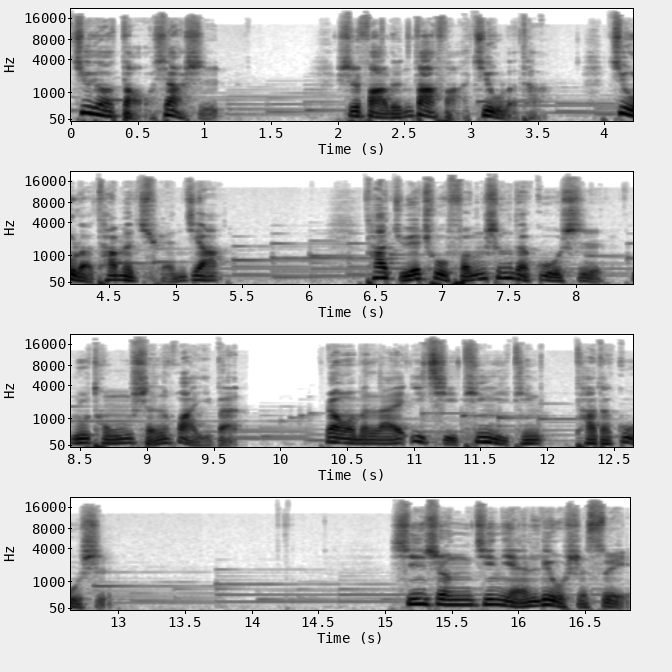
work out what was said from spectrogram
就要倒下时，是法轮大法救了他，救了他们全家。他绝处逢生的故事如同神话一般，让我们来一起听一听他的故事。新生今年六十岁，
